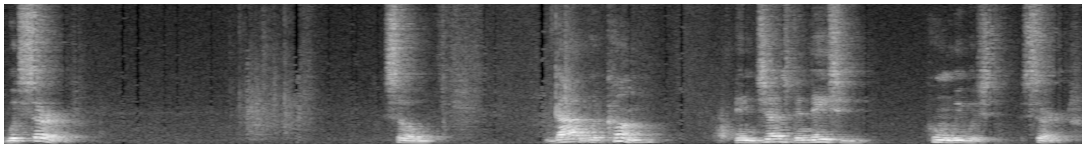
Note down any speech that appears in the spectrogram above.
would serve. So God would come and judge the nation whom we would serve.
